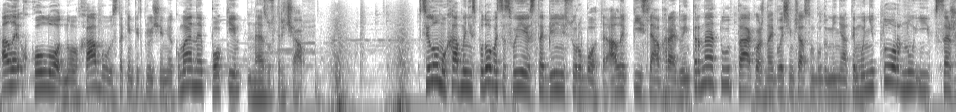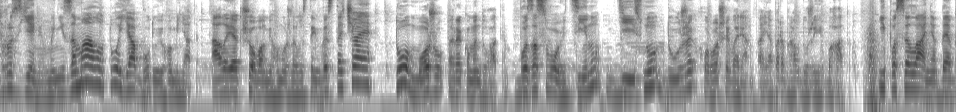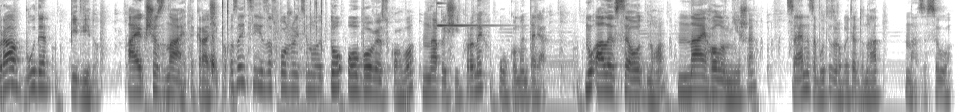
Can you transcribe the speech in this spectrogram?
Але холодного хабу з таким підключенням, як у мене, поки не зустрічав. В цілому хаб мені сподобається своєю стабільністю роботи, але після апгрейду інтернету також найближчим часом буду міняти монітор. Ну і все ж роз'ємів мені замало, то я буду його міняти. Але якщо вам його можливостей вистачає, то можу рекомендувати. Бо за свою ціну дійсно дуже хороший варіант. А я перебрав дуже їх багато. І посилання, де брав, буде під відео. А якщо знаєте кращі пропозиції за схожою ціною, то обов'язково напишіть про них у коментарях. Ну але все одно найголовніше це не забудьте зробити донат на ЗСУ.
